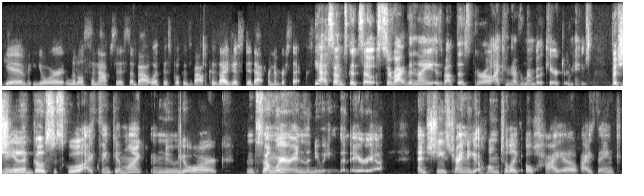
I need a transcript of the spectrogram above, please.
give your little synopsis about what this book is about? Because I just did that for number six. Yeah, sounds good. So, Survive the Night is about this girl. I can never remember the character names, but she goes to school. I think in like New York, somewhere in the New England area, and she's trying to get home to like Ohio. I think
